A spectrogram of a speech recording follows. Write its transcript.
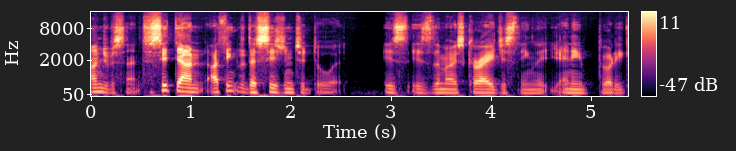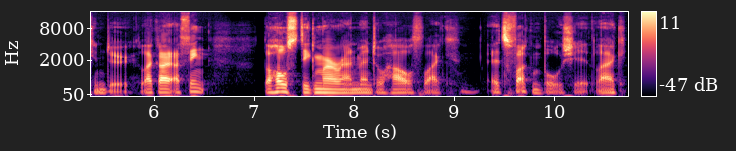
Hundred percent. To sit down, I think the decision to do it is is the most courageous thing that anybody can do. Like I, I think the whole stigma around mental health, like it's fucking bullshit. Like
